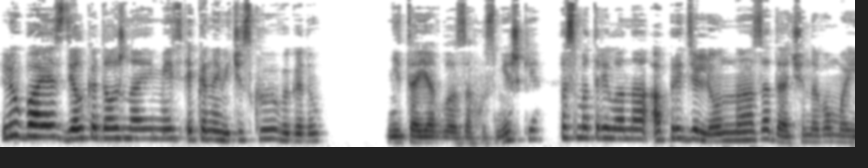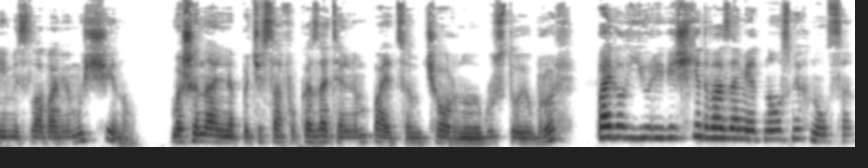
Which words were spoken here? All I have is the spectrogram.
Любая сделка должна иметь экономическую выгоду. Не тая в глазах усмешки, посмотрела на определенно озадаченного моими словами мужчину. Машинально почесав указательным пальцем черную густую бровь, Павел Юрьевич едва заметно усмехнулся.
